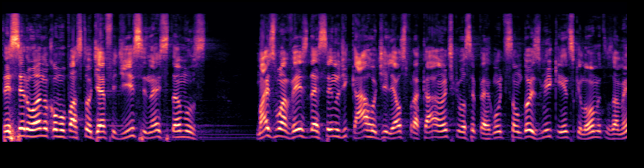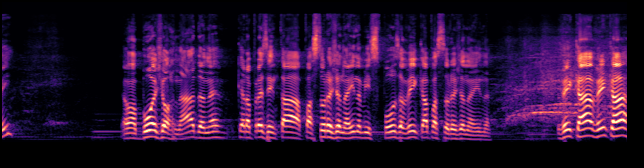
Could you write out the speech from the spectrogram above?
Terceiro ano, como o pastor Jeff disse, né? Estamos mais uma vez descendo de carro de Ilhéus para cá. Antes que você pergunte, são 2.500 quilômetros, amém? É uma boa jornada, né? Quero apresentar a pastora Janaína, minha esposa. Vem cá, pastora Janaína. Vem cá, vem cá.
